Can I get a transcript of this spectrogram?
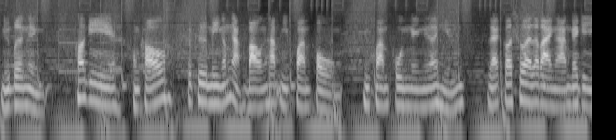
หรือเบอร์หนึ่งข้อดีของเขาก็คือมีน้ำหนักเบานะครับ มีความโปร่ง มีความพูนในเนื้อหิน และก็ช่วยระบายน้ำได้ดี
